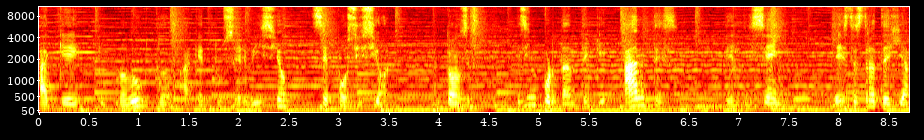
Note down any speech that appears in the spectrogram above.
a que tu producto, a que tu servicio se posicione. Entonces, es importante que antes del diseño de esta estrategia,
